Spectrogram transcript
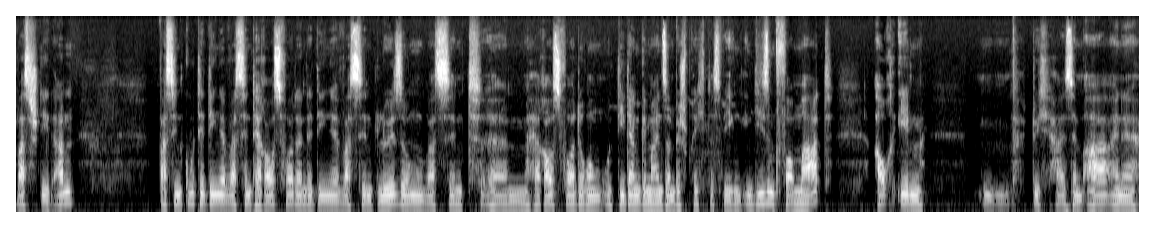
was sind gute Dinge, was sind herausfordernde Dinge, was sind Lösungen, was sind ähm, Herausforderungen und die dann gemeinsam bespricht. Deswegen in diesem Format auch eben mm, durch HSMA eine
